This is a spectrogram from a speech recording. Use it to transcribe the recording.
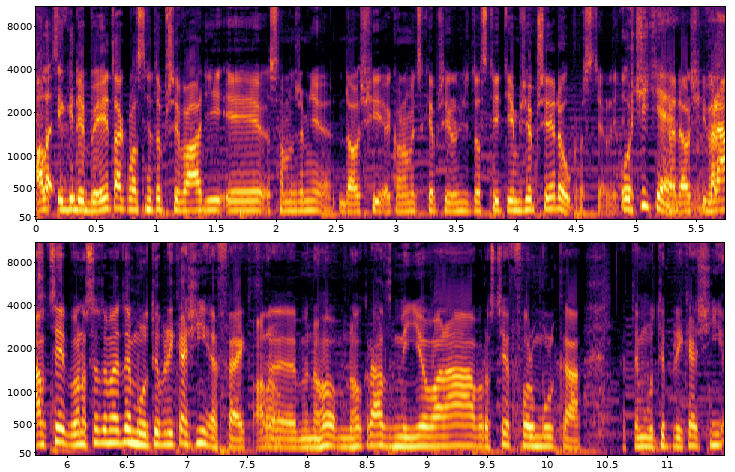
Ale i kdyby, tak vlastně to přivádí i samozřejmě další ekonomické příležitosti tím, že přijedou prostě lidi. Určitě. další v rámci, ono se to jmenuje ten multiplikační efekt, ano. Eh, mnoho, mnohokrát zmiňovaná prostě formulka, tak ten multiplikační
